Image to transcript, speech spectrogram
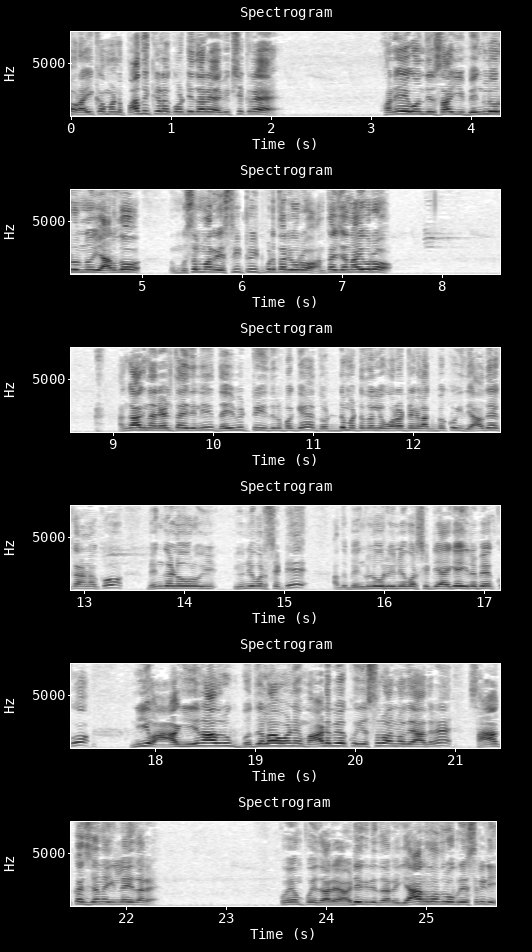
ಅವ್ರ ಹೈಕಮಾಂಡ್ ಪಾದಕ್ಕಿಡ ಕೊಟ್ಟಿದ್ದಾರೆ ವೀಕ್ಷಕರೇ. ಕೊನೆಗೆ ಒಂದು ದಿವಸ ಈ ಬೆಂಗಳೂರನ್ನು ಯಾರ್ದೋ ಮುಸಲ್ಮಾನರು ಹೆಸರಿಟ್ಟು ಇಟ್ಬಿಡ್ತಾರೆ ಇವರು ಅಂಥ ಜನ ಇವರು. ಹಂಗಾಗಿ ನಾನು ಹೇಳ್ತಾ ಇದ್ದೀನಿ, ದಯವಿಟ್ಟು ಇದ್ರ ಬಗ್ಗೆ ದೊಡ್ಡ ಮಟ್ಟದಲ್ಲಿ ಹೋರಾಟಗಳಾಗಬೇಕು. ಇದು ಯಾವುದೇ ಕಾರಣಕ್ಕೂ ಬೆಂಗಳೂರು ಯೂನಿವರ್ಸಿಟಿ, ಅದು ಬೆಂಗಳೂರು ಯೂನಿವರ್ಸಿಟಿಯಾಗೇ ಇರಬೇಕು. ನೀವು ಆಗ ಏನಾದರೂ ಬದಲಾವಣೆ ಮಾಡಬೇಕು ಹೆಸರು ಅನ್ನೋದೇ ಆದರೆ ಸಾಕಷ್ಟು ಜನ ಇಲ್ಲೇ ಇದ್ದಾರೆ. ಕುವೆಂಪು ಇದ್ದಾರೆ ಅಡಿಗರಿದ್ದಾರೆ ಯಾರಾದರೂ ಒಬ್ಬರು ಹೆಸರಿಡಿ,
